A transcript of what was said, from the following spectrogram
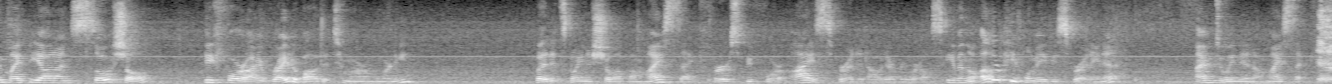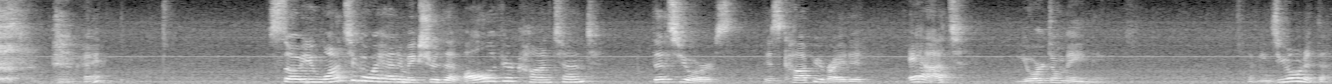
it might be out on social before I write about it tomorrow morning, but it's going to show up on my site first before I spread it out everywhere else. Even though other people may be spreading it, I'm doing it on my site first, okay? So you want to go ahead and make sure that all of your content that's yours is copyrighted at your domain name. That means you own it then.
